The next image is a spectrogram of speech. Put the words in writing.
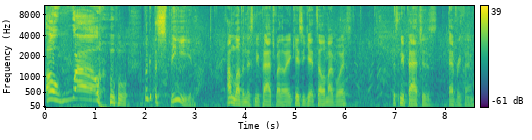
Oh, wow! Look at the speed. I'm loving this new patch, by the way, in case you can't tell in my voice. This new patch is everything.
